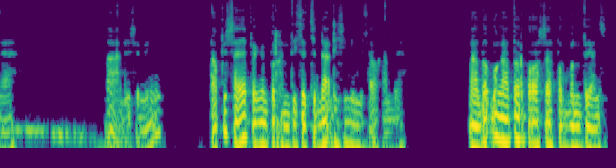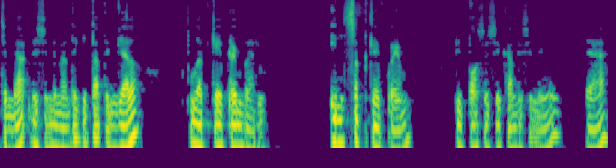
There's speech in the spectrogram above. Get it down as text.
ya. Nah di sini tapi saya pengen berhenti sejenak di sini misalkan ya. Nah untuk mengatur proses pemberhentian sejenak di sini nanti kita tinggal buat keyframe baru. Insert keyframe diposisikan di sini ya.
